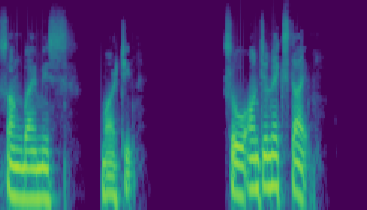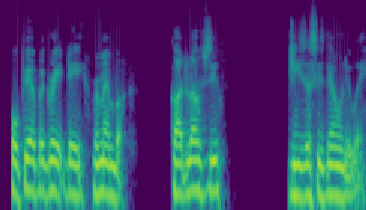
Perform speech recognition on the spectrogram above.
sung by Miss Martin. So until next time, hope you have a great day. Remember, God loves you. Jesus is the only way.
